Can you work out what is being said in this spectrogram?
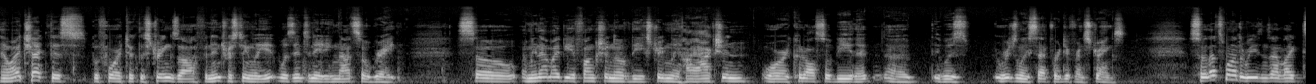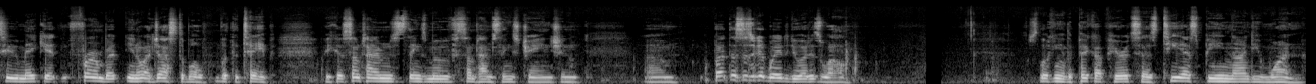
Now I checked this before I took the strings off and interestingly it was intonating not so great. So I mean that might be a function of the extremely high action or it could also be that uh, it was originally set for different strings. So that's one of the reasons I like to make it firm but you know adjustable with the tape because sometimes things move, sometimes things change, and um, but this is a good way to do it as well. Just looking at the pickup here, it says TSB91.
